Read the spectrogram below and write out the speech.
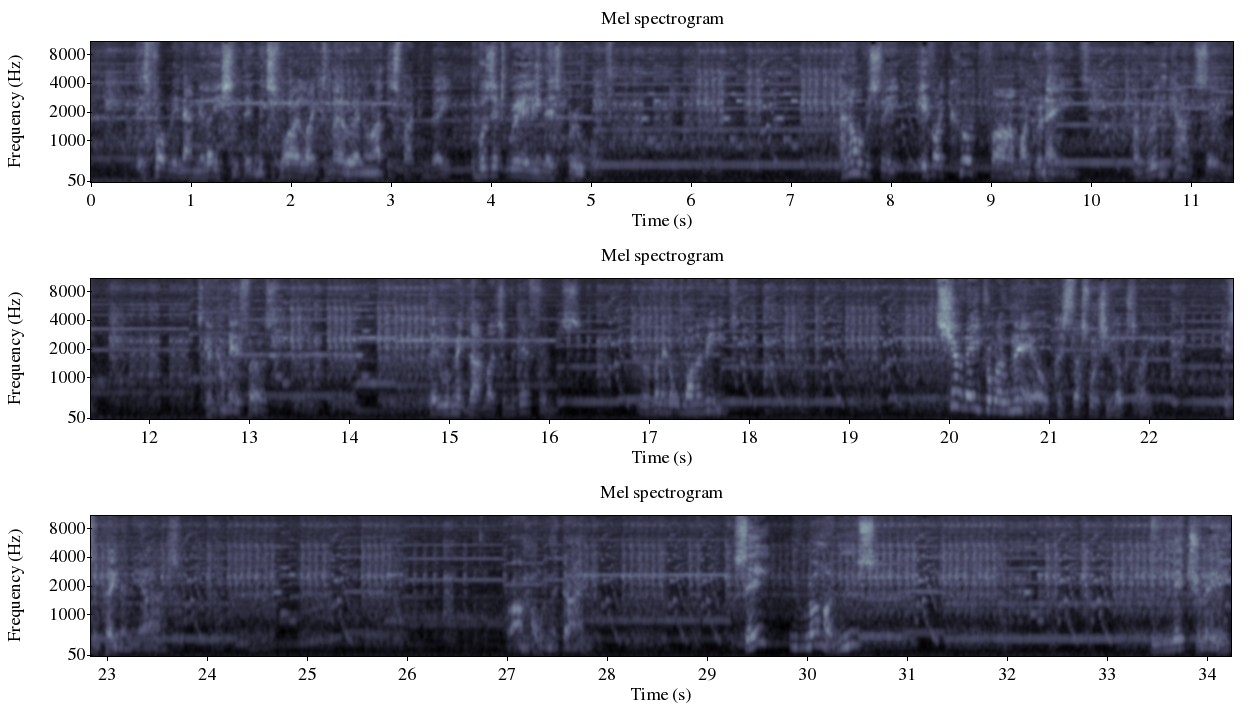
It's probably an emulation thing, which is why I like to know anyone had this back in the day. Was it really this brutal? And obviously, if I could fire my grenades, I really can't see. Going to come here first. They would make that much of a difference. Because I've only got one of each. Shoot April O'Neil, because that's what she looks like, is a pain in the ass. Right, I'm holding it down. See? He runs. He literally,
